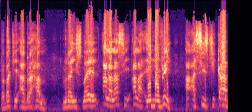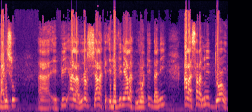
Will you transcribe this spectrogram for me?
babâ ti abraham lo na ismaël ala la si ala élevé aassise ti kaaba ni so ah, et puis ala lor si ala yeke élevé ni ala yeke monté da ni ala sara mbeni doa o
